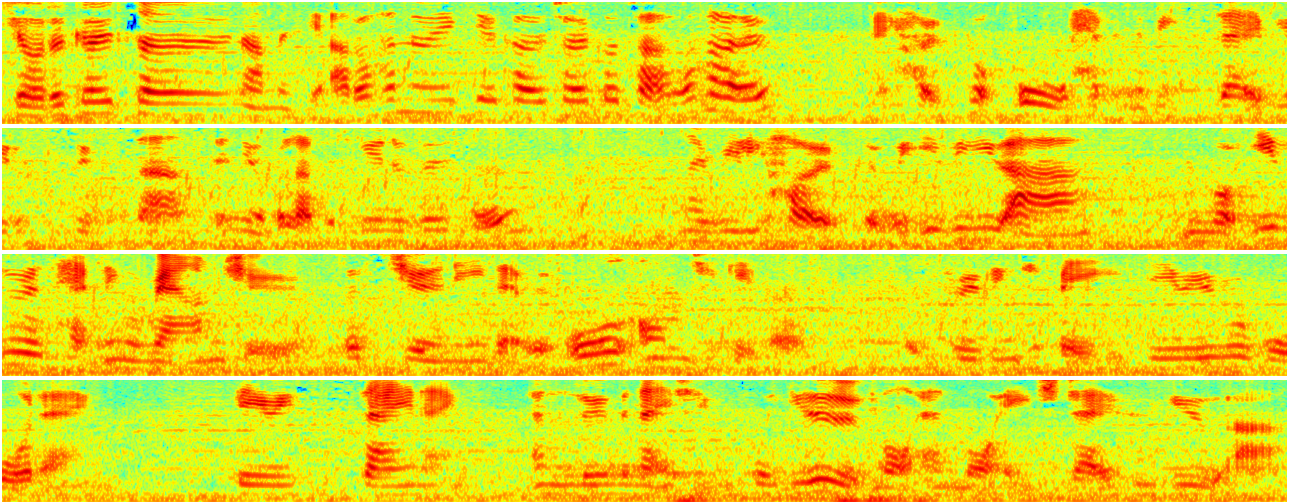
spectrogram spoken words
Kia ora koutou, ngā mihi aroha nui kia koutou ko tahu. I hope you're all having the best day, beautiful superstars in your beloved universes. And I really hope that wherever you are, and whatever is happening around you, this journey that we're all on together is proving to be very rewarding, very sustaining, and illuminating for you more and more each day who you are.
